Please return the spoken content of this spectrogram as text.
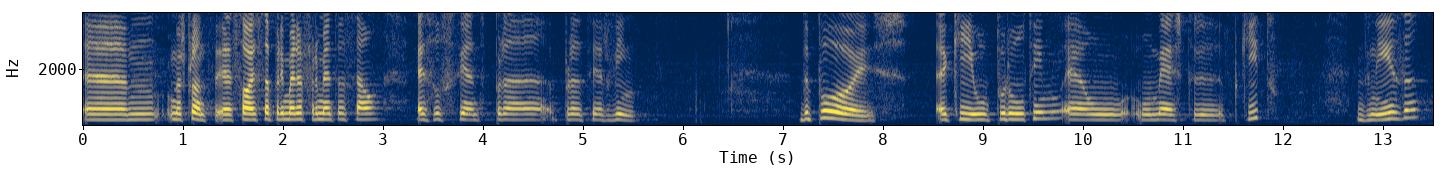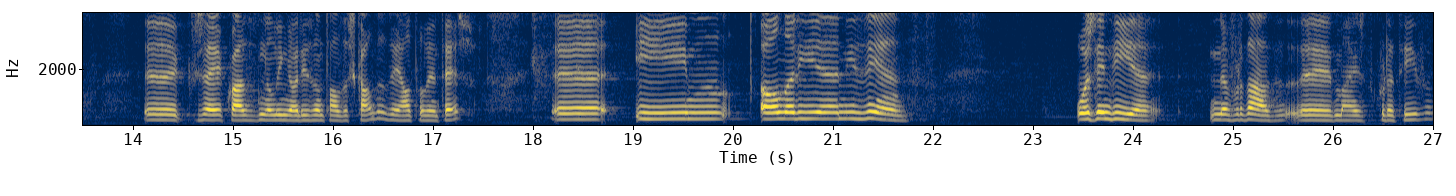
Um, mas pronto, é só essa primeira fermentação é suficiente para, para ter vinho. Depois, aqui o por último é o, o mestre Pequito, de Nisa, uh, que já é quase na linha horizontal das Caldas, é Alto Alentejo. Uh, e a olaria nisense, hoje em dia, na verdade, é mais decorativa,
